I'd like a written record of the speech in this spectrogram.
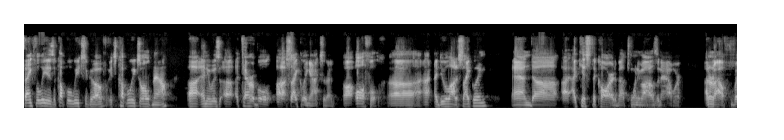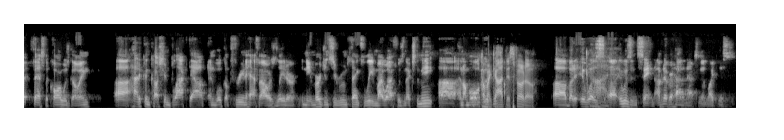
thankfully, is a couple of weeks ago. It's a couple of weeks old now, uh, and it was a, a terrible uh, cycling accident. Uh, awful. Uh, I, I, do a lot of cycling, and uh, I, I, kissed the car at about 20 miles an hour. I don't know how f- fast the car was going. Uh, had a concussion, blacked out, and woke up three and a half hours later in the emergency room. Thankfully, my wife was next to me, and I'm all. Oh my god, this photo! Uh, but it, it was uh, it was insane. I've never had an accident like this.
